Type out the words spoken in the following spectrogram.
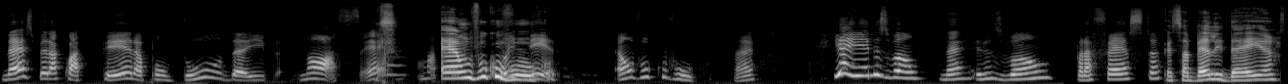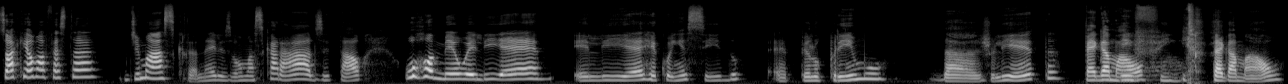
Néspera, coapeira, pontuda e... Nossa, é uma É um Vucu Vucu. doideira. É um vulco-vulco, né? E aí eles vão, né? Eles vão pra festa Com essa bela ideia. Só que é uma festa de máscara, né? Eles vão mascarados e tal. O Romeu, ele é, ele é reconhecido é, pelo primo da Julieta. Pega mal. Enfim. Pega mal,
